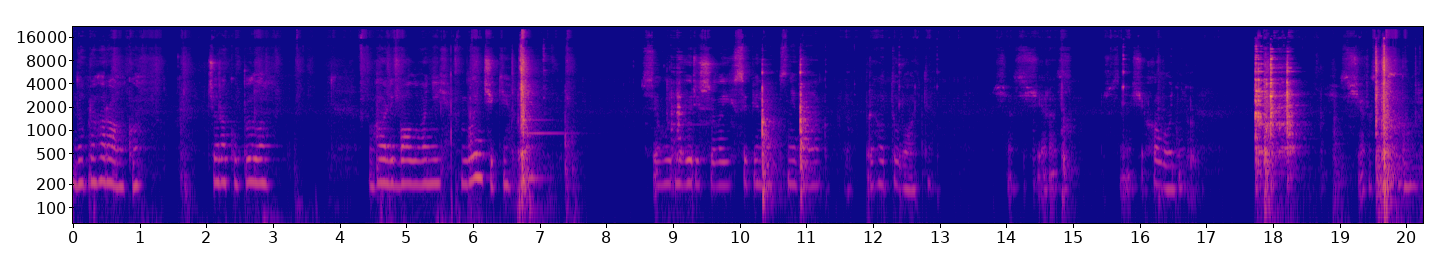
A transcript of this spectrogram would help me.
Доброго ранку. Вчора купила в Галі Балованій блинчики. Сьогодні вирішила їх собі на сніданок приготувати. Зараз ще раз. Вони ще холодні. Зараз ще раз поставлю.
